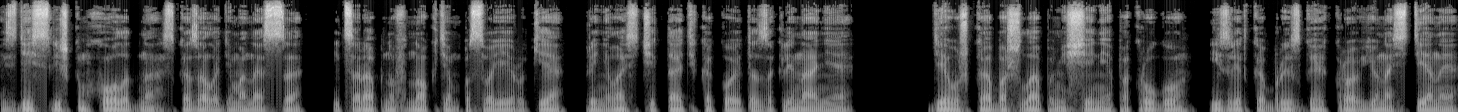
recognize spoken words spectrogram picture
здесь слишком холодно», — сказала Демонесса, и, царапнув ногтем по своей руке, принялась читать какое-то заклинание. Девушка обошла помещение по кругу, изредка брызгая кровью на стены.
